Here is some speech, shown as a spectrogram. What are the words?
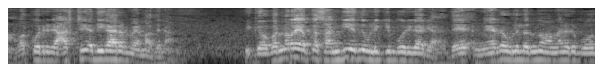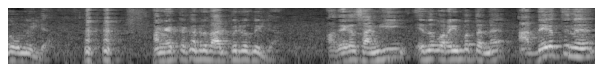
അവർക്കൊരു രാഷ്ട്രീയ അധികാരം വേണം അതിനാണ്. ഈ ഗവർണറെയൊക്കെ സംഘി എന്ന് വിളിക്കുമ്പോൾ ഒരു കാര്യം അതേ അങ്ങേരുടെ ഉള്ളിലൊന്നും അങ്ങനെ ഒരു ബോധമൊന്നുമില്ല. അങ്ങേർക്ക് അങ്ങനെ ഒരു താല്പര്യമൊന്നുമില്ല. അദ്ദേഹം സംഘി എന്ന് പറയുമ്പോൾ തന്നെ അദ്ദേഹത്തിന്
